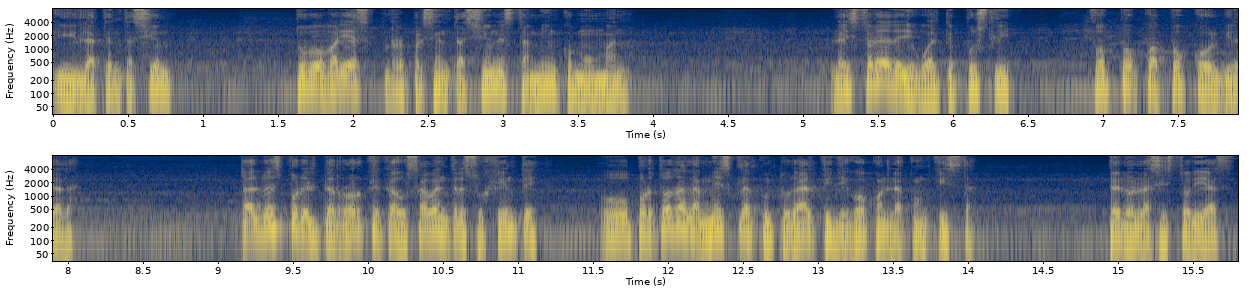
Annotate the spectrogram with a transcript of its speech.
y la tentación, tuvo varias representaciones también como humano. La historia de Igualtepuzli fue poco a poco olvidada, tal vez por el terror que causaba entre su gente o por toda la mezcla cultural que llegó con la conquista. Pero las historias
